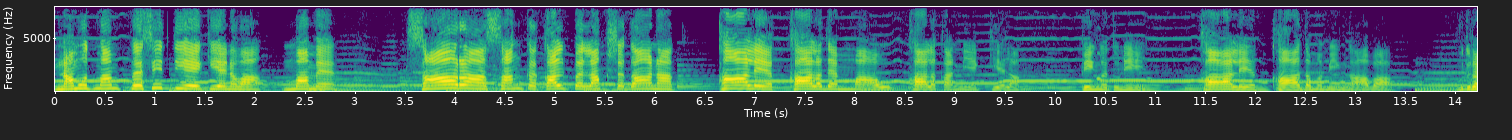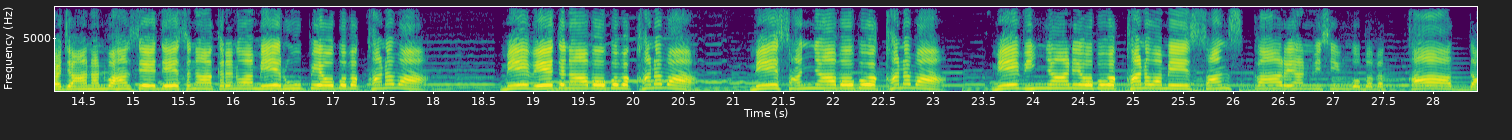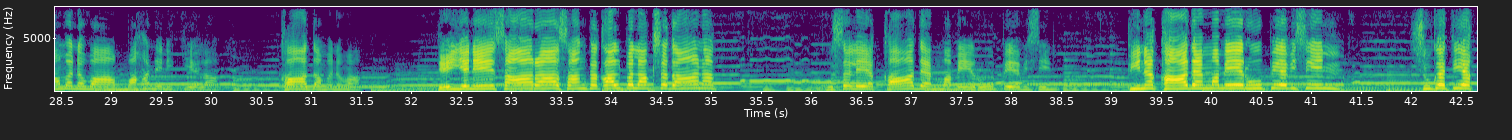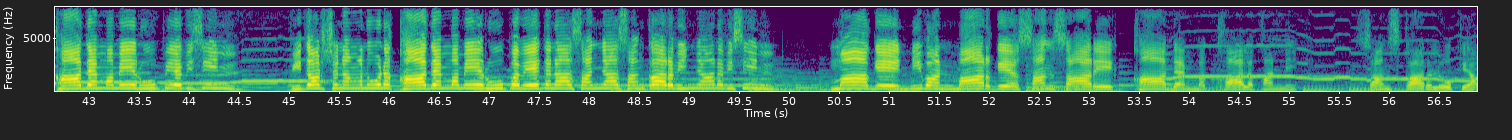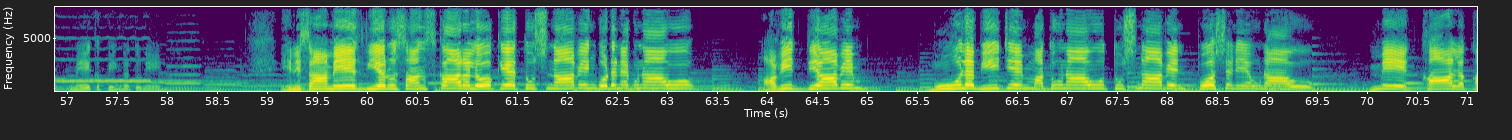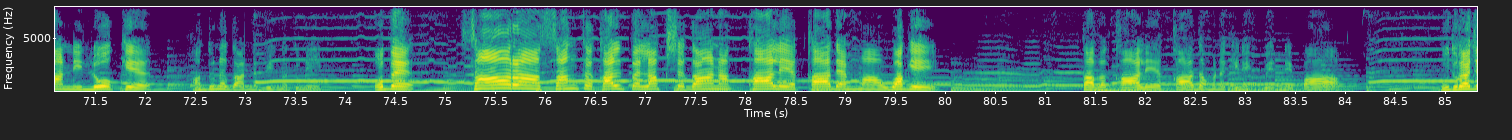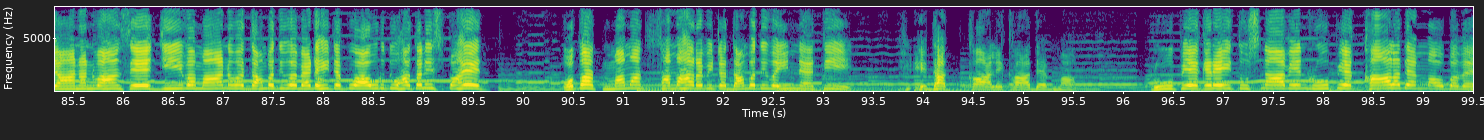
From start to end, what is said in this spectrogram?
නමුත් මං ප්‍රසිද්ධියේ කියනවා මම සාරා සංක කල්ප ලක්ෂ ගානක් කාලය කාලදැම්මා වූ කාලකන්නියෙක් කියලා පිංහතුනේ කාලය කාදමමින් ආවා. බුදුරජාණන් වහන්සේ දේශනා කරනවා මේ රූපය ඔබව කනවා. මේ වේදනාව ඔබව කනවා. මේ සංඥාව ඔබව කනවා. මේ විඤ්ඥානය ඔබව කනව මේ සංස්කාරයන් විසින් ඔබව කා දමනවා මහනෙනි කියලා. කා දමනවා. දෙයනේ සාරා සංකකල්ප ලක්ෂ ගානක් කුසලය කාදැම්ම මේ රූපය විසින්. පින කාදැම්ම මේ රූපය විසින්. සුගතිය කාදැම්ම මේ රූපය විසින්. විදර්ශනංගනුවන කාදැම්ම මේ රූප වේදනා සංඥා සංකාර විඤ්ඥාන විසින්. මාගේ නිවන් මාර්ගය සංසාරයේ කාදැම්ම කාලකන්නේ සංස්කාර ලෝකයක් මේක පිංහතුනේ. එනිසා මේ වියරු සංස්කාර ලෝකය තුෂ්නාවෙන් ගොඩ නැගුණා වූ අවිද්‍යාවෙන් මූල බීජයෙන් මතුනා වූ තුෂ්නාවෙන් පෝෂණය වුණා වූ මේ කාලකන්නි ලෝකය හඳුනගන්න පිංහතුනේ. ඔබ සාරා සංක කල්ප ලක්ෂ ගානක් කාලය කාදැම්මා වගේ තව කාලය කාදමන කෙනෙක් වෙන්න එපා. බුදුරජාණන් වහන්සේ ජීවමානව දඹදිව වැඩහිටපු අවුරුදු හතලිස් පහෙත්. ඔබත් මමත් සමහරවිට දඹදිව ඉන්න ඇති එදත් කාලෙකා දැම්මා. රූපය කෙරෙයි තුෂ්නාවෙන් රූපය කාල දැම්ම ඔබව.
